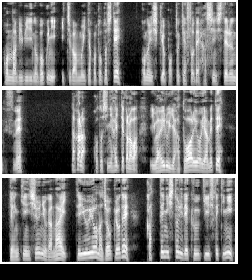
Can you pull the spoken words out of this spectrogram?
こんなビビリの僕に一番向いたこととして、この意識をポッドキャストで発信してるんですね。だから今年に入ってからは、いわゆる雇われをやめて、現金収入がないっていうような状況で、勝手に一人で空気質的に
